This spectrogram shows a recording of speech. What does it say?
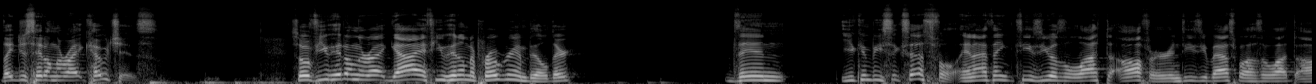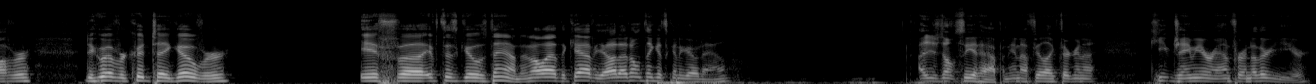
They just hit on the right coaches. So if you hit on the right guy, if you hit on the program builder, then you can be successful. And I think TCU has a lot to offer, and TCU basketball has a lot to offer to whoever could take over if uh, if this goes down. And I'll add the caveat: I don't think it's going to go down. I just don't see it happening. I feel like they're going to keep Jamie around for another year.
